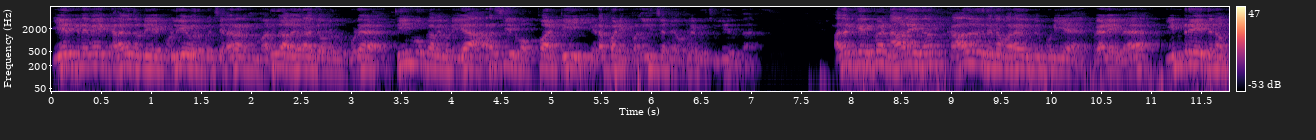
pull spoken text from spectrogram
ஏற்கனவே கழகத்துடைய கொள்கை வரப்பு செயலாளர் மருது அழகராஜ் அவர்கள் கூட திமுகவினுடைய அரசியல் ஒப்பாட்டி எடப்பாடி பழனிசாமி அவர்கள் என்று சொல்லியிருந்தார். அதற்கேற்ப நாளைய தினம் காதலர் தினம் வர இருக்கக்கூடிய வேலையில இன்றைய தினம்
